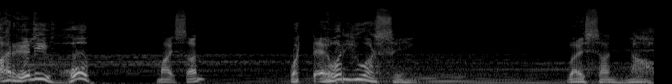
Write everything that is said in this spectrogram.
I really hope my son whatever you are saying, वैसा ना हो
